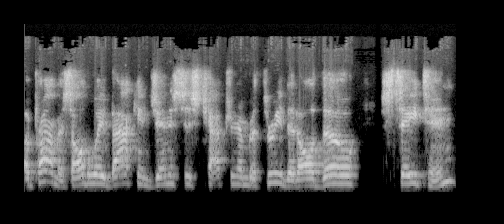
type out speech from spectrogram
a promise all the way back in Genesis chapter number three that although Satan,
